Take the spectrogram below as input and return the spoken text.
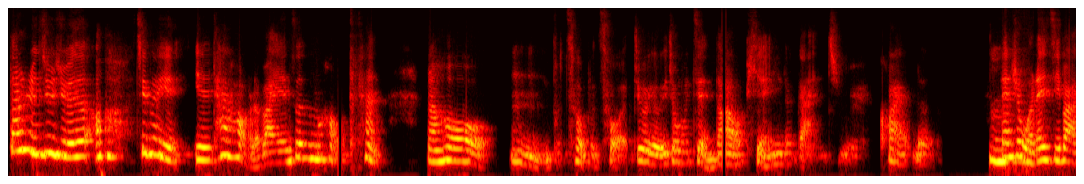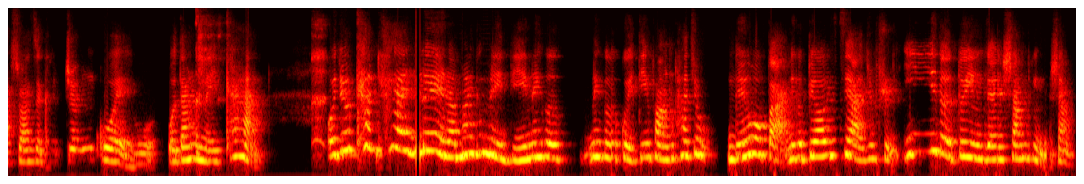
当时就觉得哦，这个也也太好了吧，颜色这么好看。然后嗯，不错不错，就有一种捡到便宜的感觉，快乐。但是我那几把刷子可真贵，我我当时没看。我就看太累了，麦克美迪那个那个鬼地方，他就没有把那个标价就是一一的对应在商品上，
